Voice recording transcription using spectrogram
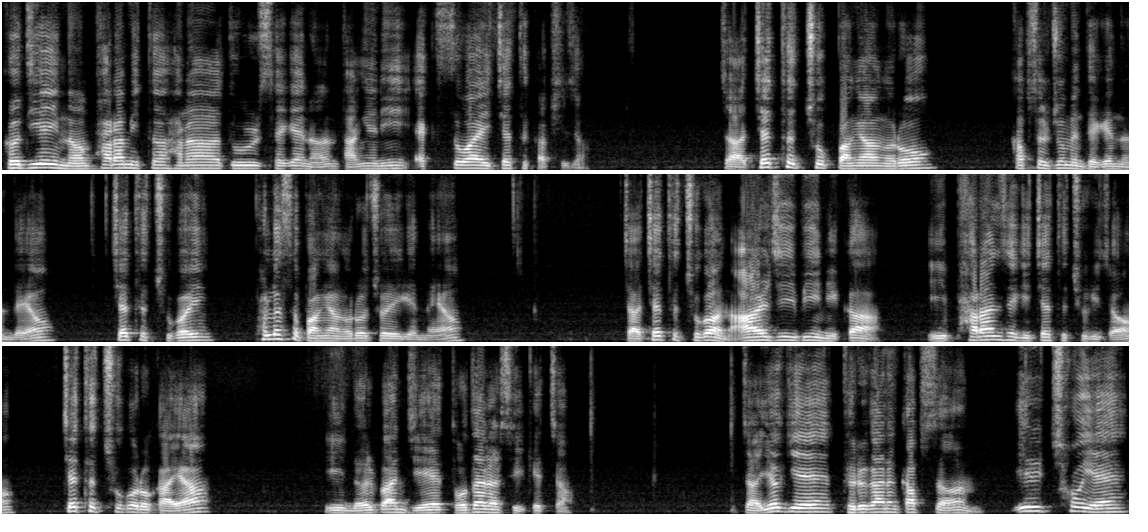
그 뒤에 있는 파라미터 하나, 둘, 세 개는 당연히 x, y, z 값이죠. 자, z축 방향으로 값을 주면 되겠는데요. z축의 플러스 방향으로 줘야겠네요. 자, z축은 RGB니까 이 파란색이 z축이죠. z축으로 가야 이 널빤지에 도달할 수 있겠죠. 자, 여기에 들어가는 값은 1초에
